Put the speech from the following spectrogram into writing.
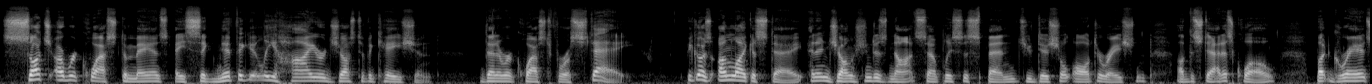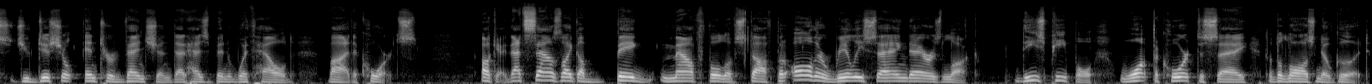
Such a request demands a significantly higher justification than a request for a stay. Because, unlike a stay, an injunction does not simply suspend judicial alteration of the status quo, but grants judicial intervention that has been withheld by the courts. Okay, that sounds like a big mouthful of stuff, but all they're really saying there is look, these people want the court to say that the law is no good.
